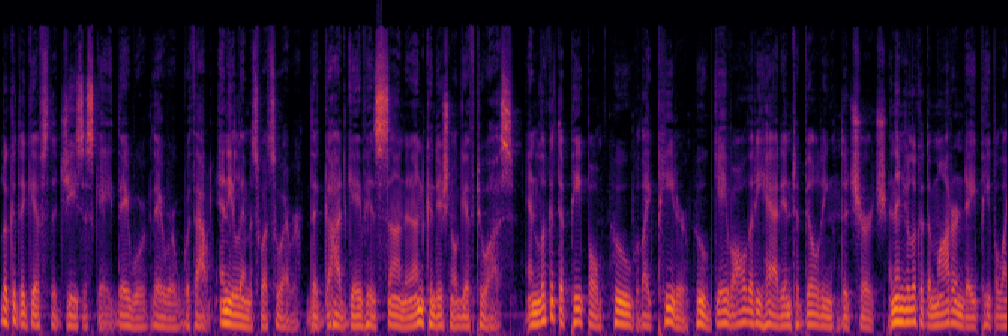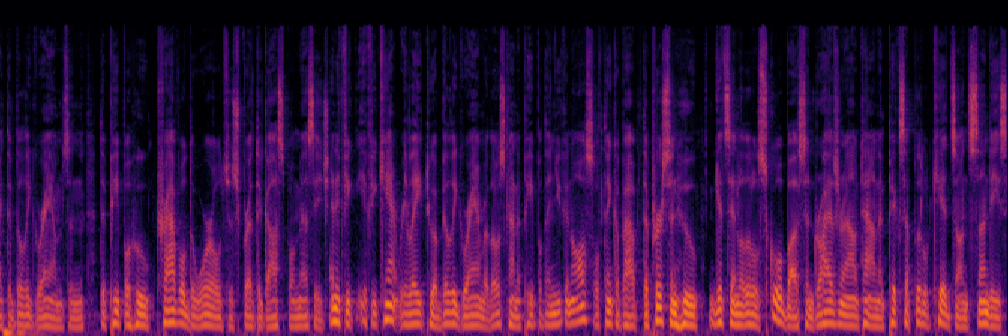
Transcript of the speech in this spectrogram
Look at the gifts that Jesus gave. They were they were without any limits whatsoever. That God gave His Son an unconditional gift to us. And look at the people who, like Peter, who gave all that he had into building the church church. And then you look at the modern day people like the Billy Grahams and the people who traveled the world to spread the gospel message. And if you if you can't relate to a Billy Graham or those kind of people, then you can also think about the person who gets in a little school bus and drives around town and picks up little kids on Sundays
